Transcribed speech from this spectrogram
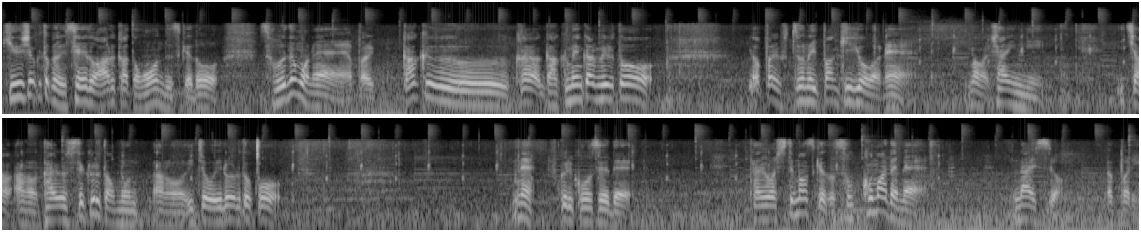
給食とかいう制度はあるかと思うんですけど、それでもね、やっぱり額から、額面から見ると、やっぱり普通の一般企業はね、まあ、社員に一応あの対応してくると思う、あの一応いろいろとこう、ね、福利厚生で対応してますけど、そこまでね、ないっすよ、やっぱり。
